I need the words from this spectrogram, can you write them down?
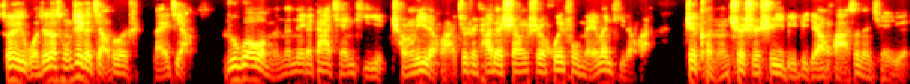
所以我觉得从这个角度来讲，如果我们的那个大前提成立的话，就是他的伤势恢复没问题的话，这可能确实是一笔比较划算的签约。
